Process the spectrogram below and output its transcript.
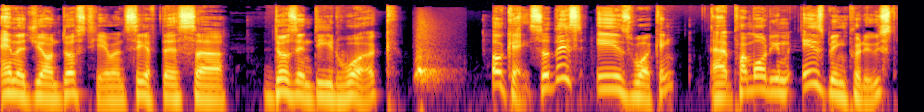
Energion dust here and see if this uh, does indeed work. Okay, so this is working. Uh, primordium is being produced.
